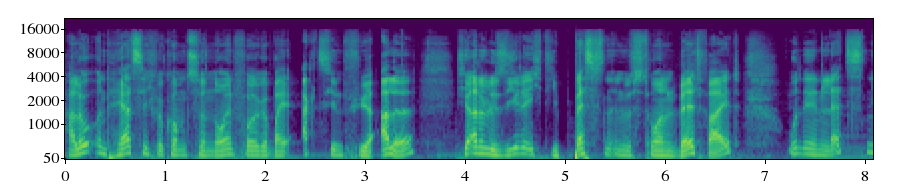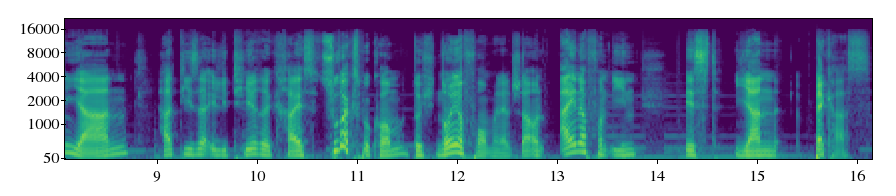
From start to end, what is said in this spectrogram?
Hallo und herzlich willkommen zur neuen Folge bei Aktien für alle. Hier analysiere ich die besten Investoren weltweit und in den letzten Jahren hat dieser elitäre Kreis Zuwachs bekommen durch neue Fondsmanager und einer von ihnen ist Jan Beckers.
